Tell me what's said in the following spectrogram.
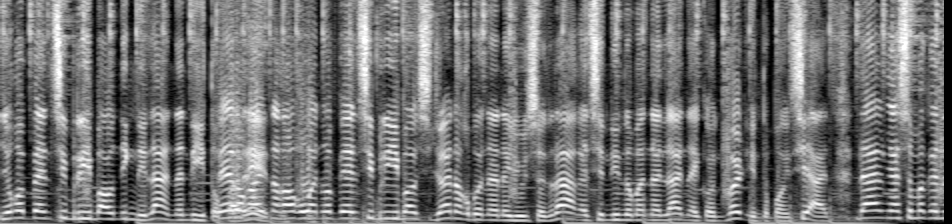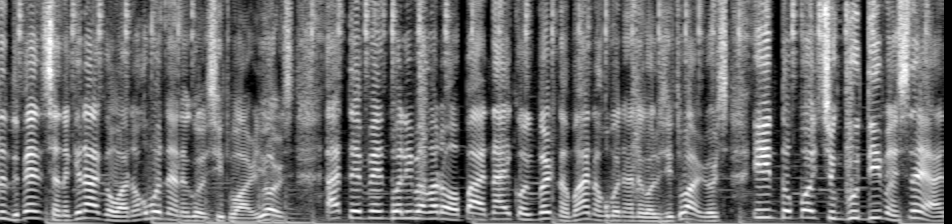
Yung offensive rebounding nila, nandito Pero pa rin. kahit nakakuha ng offensive rebounds dyan ang kubunan ng Houston Rockets, hindi naman nila na convert into points yan dahil nga sa magandang depensa na ginagawa ng kubunan ng Golden State Warriors. At eventually mga ropa, na-convert naman ang kubunan ng Golden State Warriors into points yung good defense na yan.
